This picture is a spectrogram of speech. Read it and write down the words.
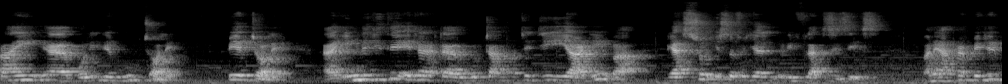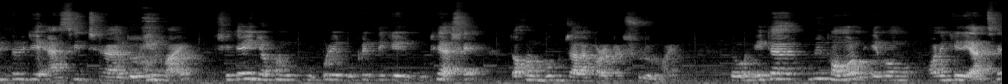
প্রায় বলি যে বুক চলে পেট আহ, ইংরেজিতে এটার একটা গুড টার্ম হচ্ছে জিইআরডি বা গ্যাস্ট্রো ইসোফিজিয়াল রিফ্লাক্স ডিজিজ। মানে আপনার পেটের ভিতরে যে অ্যাসিড তৈরি হয় সেটাই যখন উপরে বুকের দিকে উঠে আসে তখন বুক জ্বালা করাটা শুরু হয়। তো এটা খুবই কমন এবং অনেকেরই আছে।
